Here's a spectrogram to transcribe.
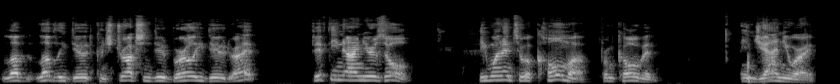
love, lovely dude, construction dude, burly dude, right? 59 years old. He went into a coma from COVID in January.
